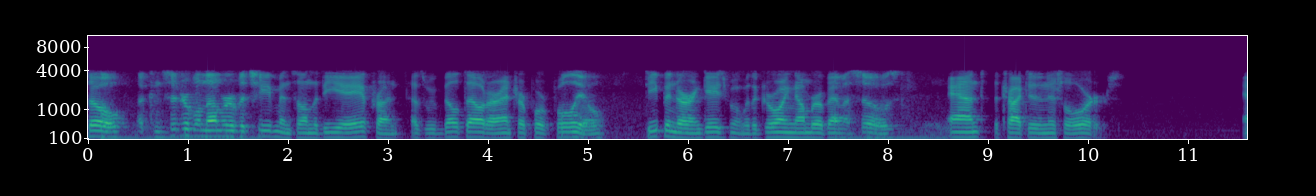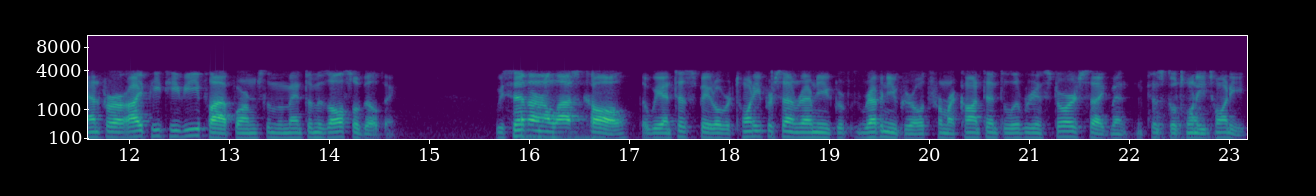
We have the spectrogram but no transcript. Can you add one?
So, a considerable number of achievements on the DAA front as we built out our Entra portfolio, deepened our engagement with a growing number of MSOs, and attracted initial orders. And for our IPTV platforms, the momentum is also building. We said on our last call that we anticipate over 20% revenue, growth from our content delivery and storage segment in fiscal 2020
